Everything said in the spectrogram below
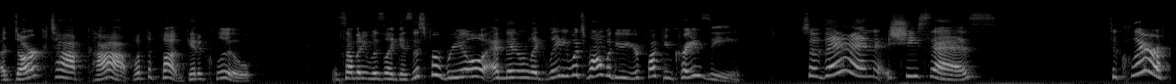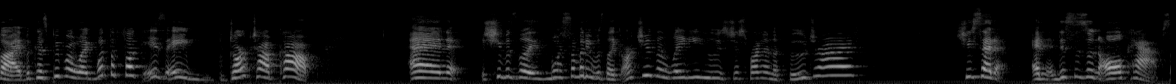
a dark top cop. What the fuck? Get a clue. And somebody was like, "Is this for real?" And they were like, "Lady, what's wrong with you? You're fucking crazy." So then she says to clarify because people are like, "What the fuck is a dark top cop?" And she was like, "Well, somebody was like, aren't you the lady who is just running the food drive?" She said, and this is in all caps.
